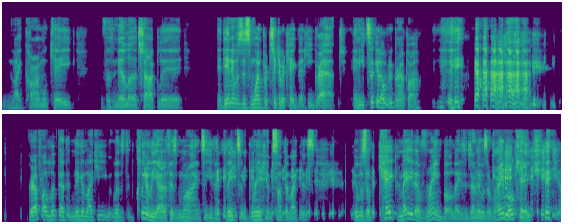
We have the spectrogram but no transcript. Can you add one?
like caramel cake, vanilla, chocolate, and then there was this one particular cake that he grabbed and he took it over to Grandpa. Grandpa looked at the nigga like he was clearly out of his mind to even think to bring him something like this. It was a cake made of rainbow, ladies and gentlemen. It was a rainbow cake.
